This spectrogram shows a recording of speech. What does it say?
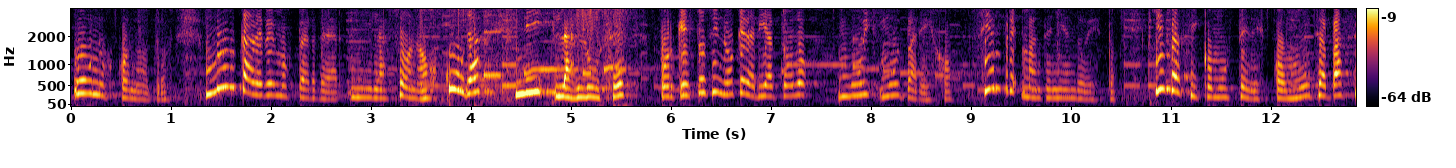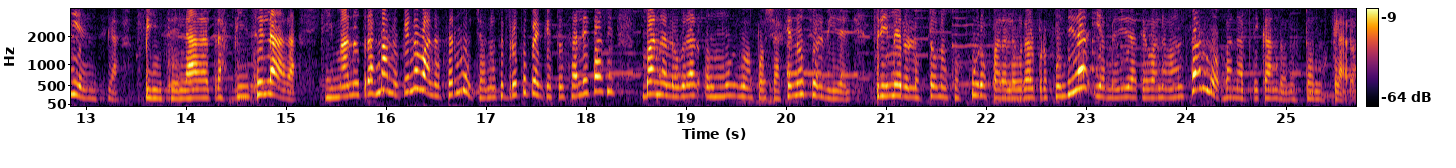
unos con otros. Nunca debemos perder ni la zona oscura ni las luces, porque esto si no quedaría todo muy, muy parejo. Siempre manteniendo esto. Y es así como ustedes, con mucha paciencia, pincelada tras pincelada y mano tras mano, que no van a ser muchas, no se preocupen que esto sale fácil, van a lograr un muy buen follaje. No se olviden, primero los tonos oscuros para lograr profundidad y a medida que van avanzando, van aplicando los tonos claros.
